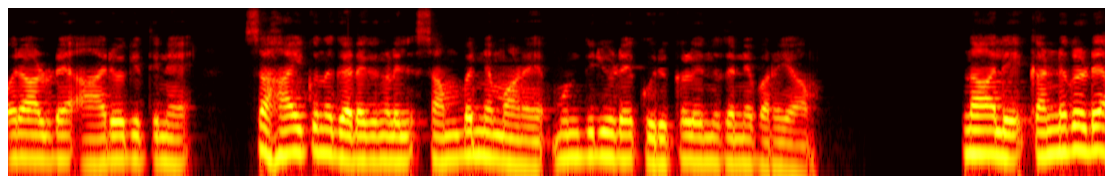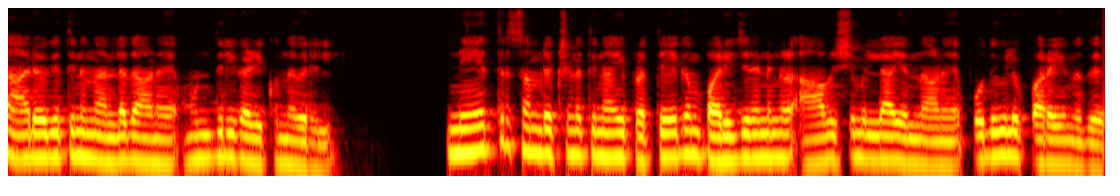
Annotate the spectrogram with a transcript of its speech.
ഒരാളുടെ ആരോഗ്യത്തിന് സഹായിക്കുന്ന ഘടകങ്ങളിൽ സമ്പന്നമാണ് മുന്തിരിയുടെ കുരുക്കൾ എന്ന് തന്നെ പറയാം. നാല് കണ്ണുകളുടെ ആരോഗ്യത്തിന് നല്ലതാണ് മുന്തിരി കഴിക്കുന്നവരിൽ. നേത്ര സംരക്ഷണത്തിനായി പ്രത്യേകം പരിചരണങ്ങൾ ആവശ്യമില്ല എന്നാണ് പൊതുവിൽ പറയുന്നത്.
